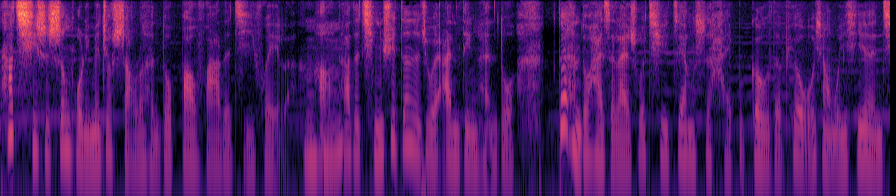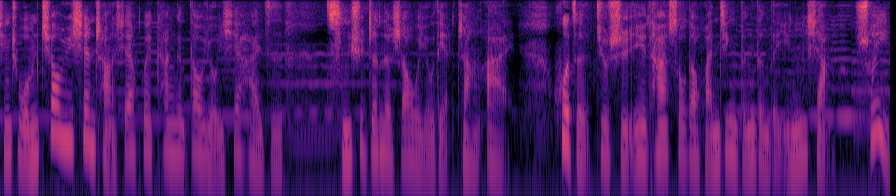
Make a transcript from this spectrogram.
他其实生活里面就少了很多爆发的机会了。好，他的情绪真的就会安定很多。对很多孩子来说，其实这样是还不够的。譬如我想文心也很清楚，我们教育现场现在会看到有一些孩子情绪真的稍微有点障碍。或者就是因为他受到环境等等的影响，所以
